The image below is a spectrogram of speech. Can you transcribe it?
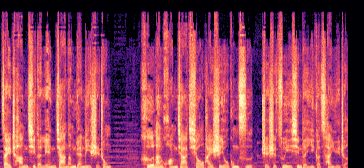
在长期的廉价能源历史中，荷兰皇家壳牌石油公司只是最新的一个参与者。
